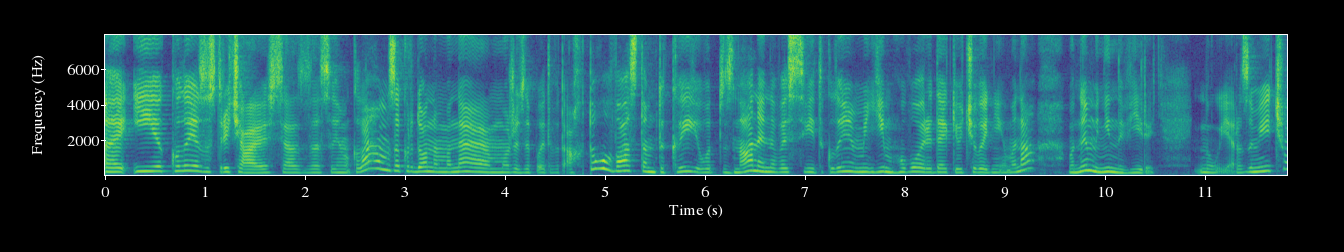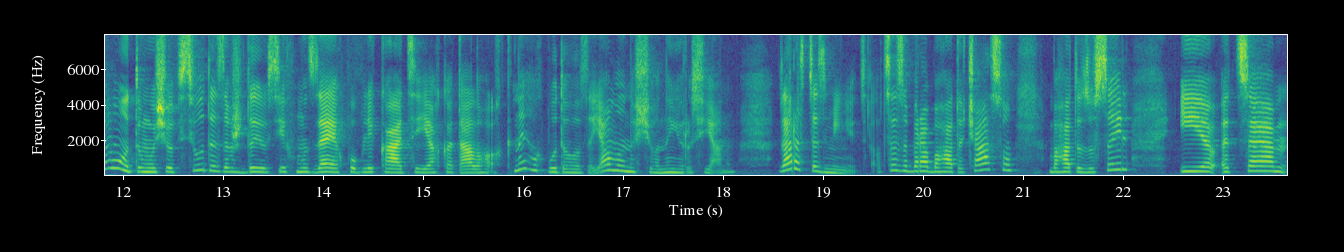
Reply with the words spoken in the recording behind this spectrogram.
Е, і коли я зустрічаюся з своїми колегами за кордоном, мене можуть запитувати, а хто у вас там такий от знаний на весь світ? Коли їм говорю деякі очевидні імена, вони мені не вірять. Ну я розумію, чому, тому що всюди завжди, у всіх музеях, публікаціях, каталогах, книгах буде заявлено, що вони є росіянами. Зараз це змінюється, але це забере багато часу, багато зусиль, і це.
